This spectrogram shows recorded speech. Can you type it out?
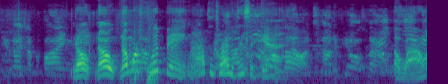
You guys are buying no, no, no more flipping. I have to try this again. allowance out of your mouth. Allowance?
